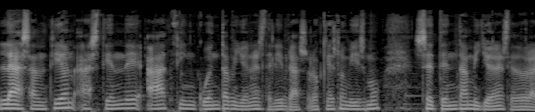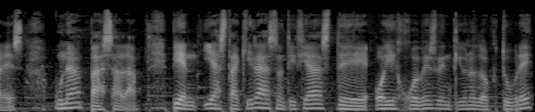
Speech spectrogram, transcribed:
La sanción asciende a 50 millones de libras, lo que es lo mismo 70 millones de dólares. Una pasada. Bien, y hasta aquí las noticias hoy jueves 21 de octubre.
